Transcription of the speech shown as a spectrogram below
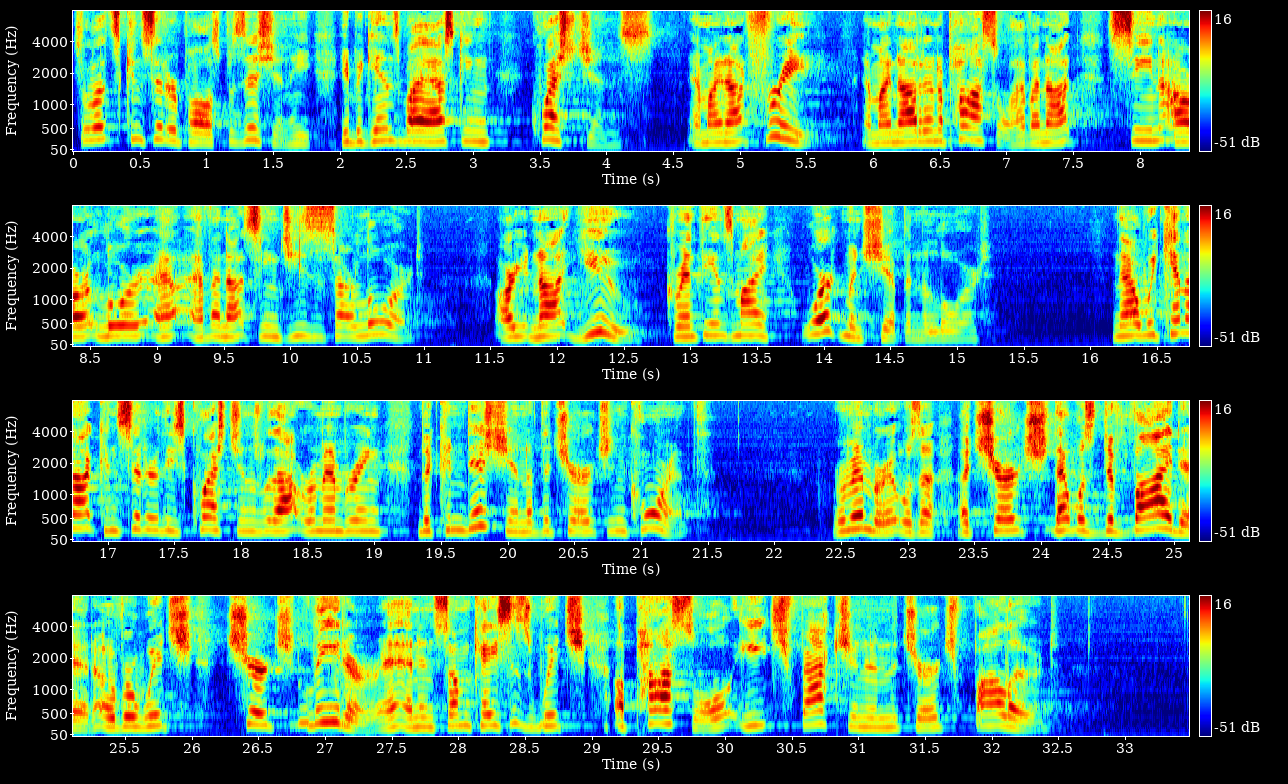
So let's consider Paul's position. He, he begins by asking questions Am I not free? Am I not an apostle? Have I not seen our Lord? Have I not seen Jesus our Lord? Are not you, Corinthians, my workmanship in the Lord? Now, we cannot consider these questions without remembering the condition of the church in Corinth. Remember, it was a, a church that was divided over which church leader, and in some cases, which apostle each faction in the church followed.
